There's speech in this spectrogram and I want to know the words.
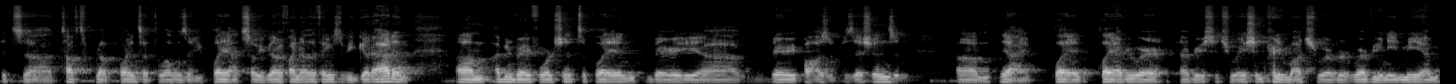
it's uh, tough to put up points at the levels that you play at. So you got to find other things to be good at. And um, I've been very fortunate to play in very, uh, very positive positions and um, yeah, I play play everywhere, every situation, pretty much wherever wherever you need me, I'm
